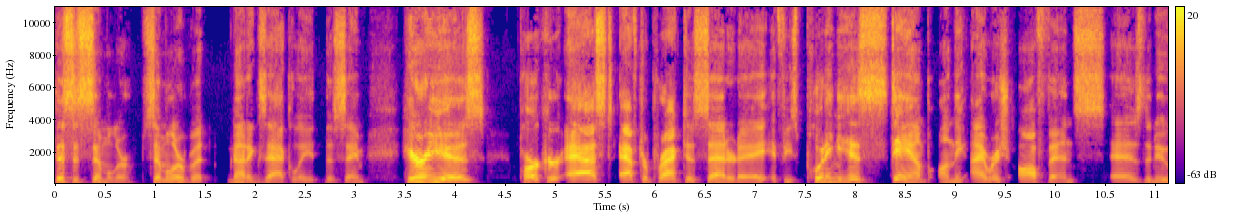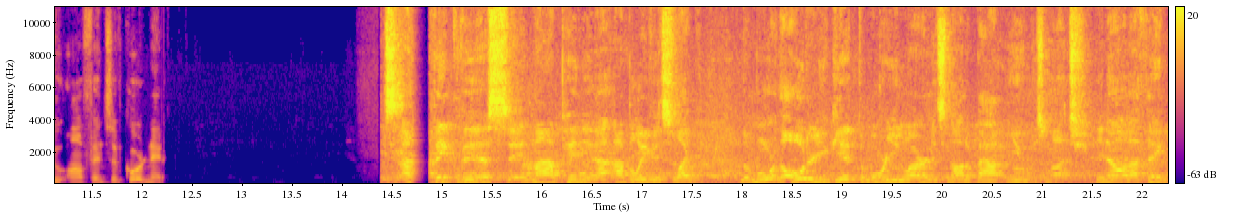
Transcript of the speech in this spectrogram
this is similar, similar, but not exactly the same. Here he is Parker asked after practice Saturday if he's putting his stamp on the Irish offense as the new offensive coordinator. I think this, in my opinion, I, I, believe it's like the more, the older you get, the more you learn. It's not about you as much, you know. And I think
